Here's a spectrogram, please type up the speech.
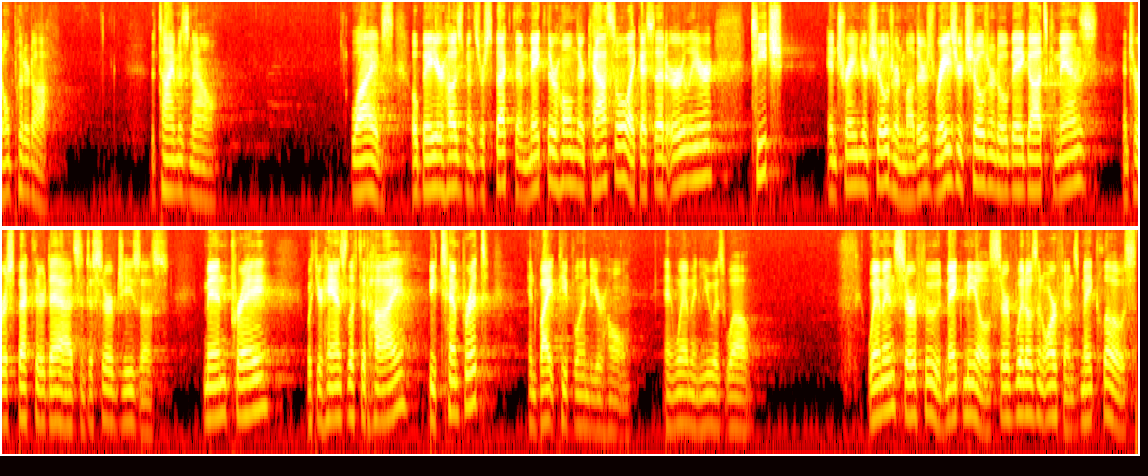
Don't put it off. The time is now. Wives, obey your husbands, respect them, make their home their castle, like I said earlier. Teach and train your children, mothers. Raise your children to obey God's commands and to respect their dads and to serve Jesus. Men, pray with your hands lifted high. Be temperate invite people into your home. And women, you as well. Women, serve food, make meals, serve widows and orphans, make clothes,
